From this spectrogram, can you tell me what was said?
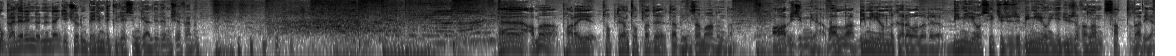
An galerinin önünden geçiyorum benim de gülesim geldi demiş efendim. He ama parayı toplayan topladı tabii zamanında. Abicim ya valla 1 milyonluk arabaları 1 milyon 800'e 1 milyon 700'e falan sattılar ya.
